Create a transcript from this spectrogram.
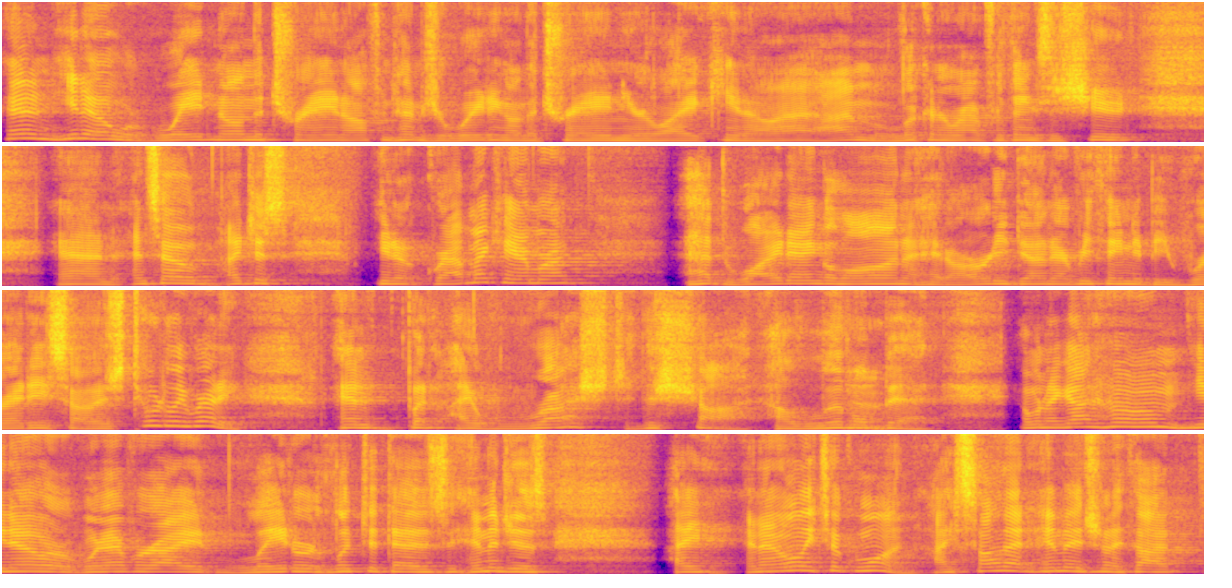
And you know, we're waiting on the train. Oftentimes, you're waiting on the train. You're like, you know, I, I'm looking around for things to shoot, and and so I just, you know, grab my camera. I had the wide angle on. I had already done everything to be ready, so I was totally ready. And but I rushed the shot a little bit. And when I got home, you know, or whenever I later looked at those images, I and I only took one. I saw that image and I thought,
